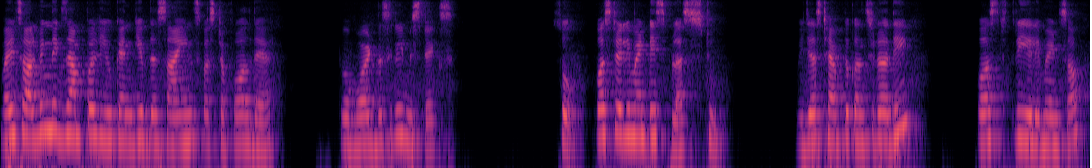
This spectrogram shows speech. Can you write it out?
While solving the example, you can give the signs first of all there to avoid the silly mistakes. So, first element is plus 2. We just have to consider the first three elements of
